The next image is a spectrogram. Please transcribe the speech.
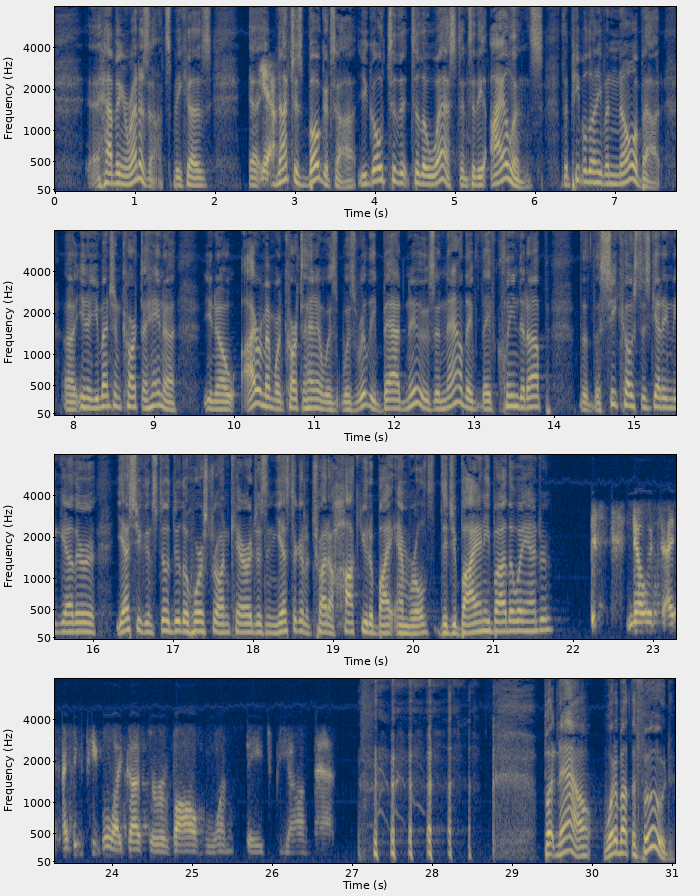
uh, having a renaissance because uh, yeah. not just Bogota. You go to the to the west and to the islands that people don't even know about. Uh, you know, you mentioned Cartagena. You know, I remember when Cartagena was was really bad news, and now they've they've cleaned it up. The the seacoast is getting together. Yes, you can still do the horse drawn carriages, and yes, they're going to try to hawk you to buy emeralds. Did you buy any, by the way, Andrew? no, it's. I, I think people like us are evolved one stage beyond that. but now, what about the food?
